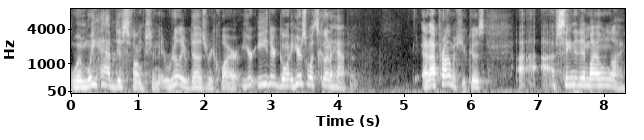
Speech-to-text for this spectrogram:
When we have dysfunction, it really does require, you're either going, here's what's going to happen. And I promise you, because I've seen it in my own life.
